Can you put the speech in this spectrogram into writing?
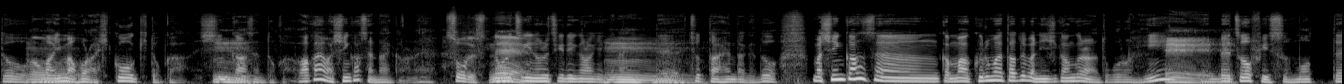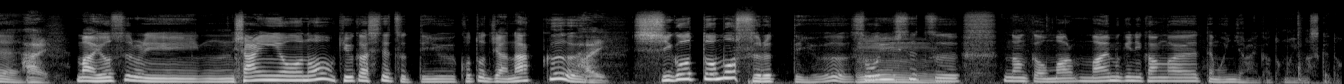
ど、まあ、今ほら飛行機とか新幹線とか、和歌山新幹線ないからね。そうですね。乗り継ぎ乗り継ぎで行かなきゃいけないんで、ちょっと大変だけど、まあ、新幹線か、まあ、車で例えば2時間ぐらいのところに、別オフィス持って、はい、まあ、要するに、社員用の休暇施設っていうことじゃなく、はい仕事もするっていうそういう施設なんかを、ま、前向きに考えてもいいんじゃないかと思いますけど。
